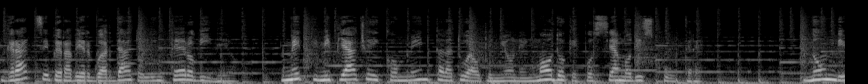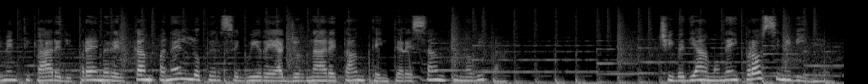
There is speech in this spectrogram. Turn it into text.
Grazie per aver guardato l'intero video. Metti mi piace e commenta la tua opinione in modo che possiamo discutere. Non dimenticare di premere il campanello per seguire e aggiornare tante interessanti novità. Ci vediamo nei prossimi video.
